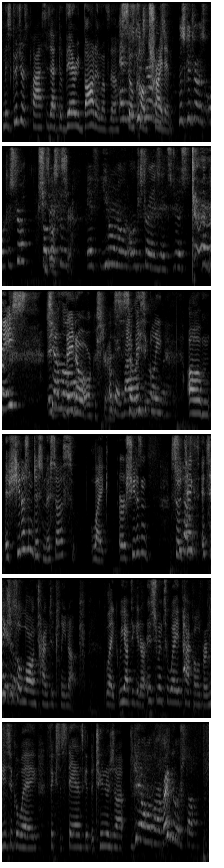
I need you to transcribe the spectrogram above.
Miss Goodrow's class is at the very bottom of the so-called Goodrow is- trident. Miss Goodrow is orchestra. She's basically, orchestra. If you don't know what orchestra is, it's just the bass, It- they know what orchestra is. Okay, so basically, um, if she doesn't dismiss us, like, or she doesn't, so She it doesn't. takes it takes us a long time to clean up. Like we have to get our instruments away, pack all of our music away, fix the stands, get the tuners up. get all of our regular stuff.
